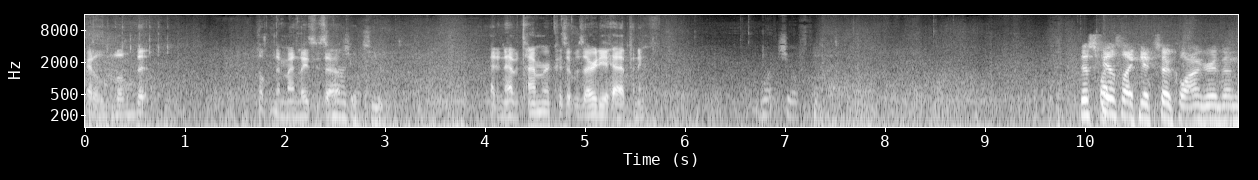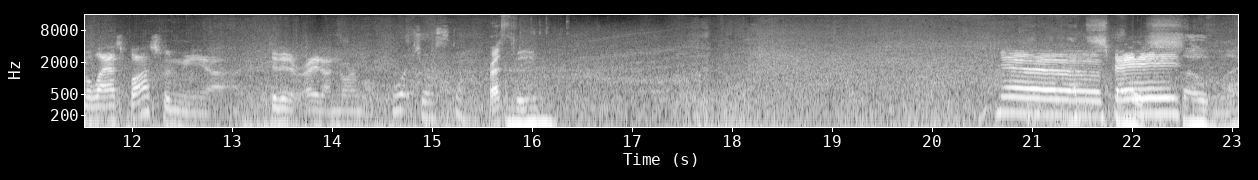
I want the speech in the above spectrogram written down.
Got a little bit. Oh, never mind, lasers out. I didn't have a timer because it was already happening. Watch your feet. This feels like it took longer than the last boss when we uh, did it right on normal. Watch your step. Breath. Beam. No, That spell so loud.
